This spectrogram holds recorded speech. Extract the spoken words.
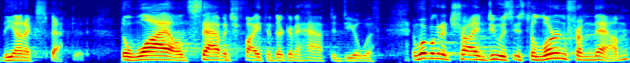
the unexpected. the wild, savage fight that they're going to have to deal with. And what we're going to try and do is, is to learn from them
